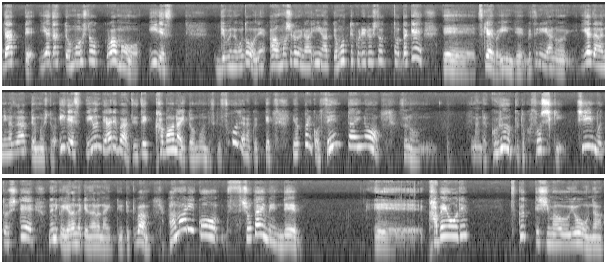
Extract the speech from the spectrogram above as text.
だって嫌だって思う人はもういいです自分のことをね、あ、面白いな、いいなって思ってくれる人とだけ、えー、付き合えばいいんで、別に、あの、嫌だな、苦手だなって思う人はいいですって言うんであれば、全然構わないと思うんですけど、そうじゃなくって、やっぱりこう、全体の、その、なんだ、グループとか組織、チームとして何かやらなきゃならないっていう時は、あまりこう、初対面で、えー、壁をね、作ってしまうような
